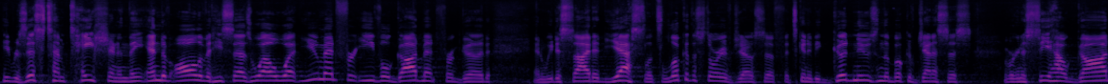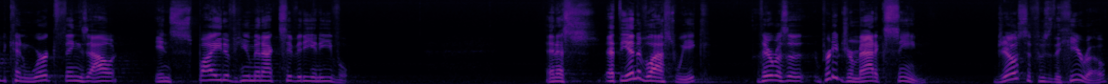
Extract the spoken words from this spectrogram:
he resists temptation. And the end of all of it, he says, Well, what you meant for evil, God meant for good. And we decided, yes, let's look at the story of Joseph. It's going to be good news in the book of Genesis. We're going to see how God can work things out in spite of human activity and evil. And as, at the end of last week, there was a pretty dramatic scene. Joseph, who's the hero,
